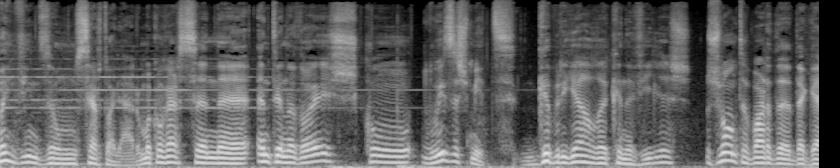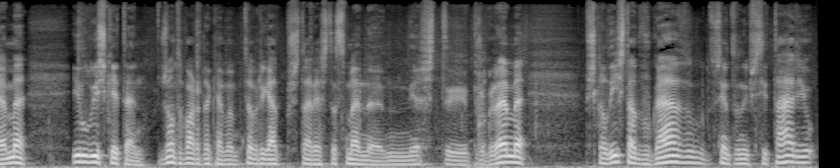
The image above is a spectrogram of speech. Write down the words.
Bem-vindos a um certo olhar, uma conversa na Antena 2 com Luísa Schmidt, Gabriela Canavilhas, João Taborda da Gama e Luís Caetano. João Taborda da Gama, muito obrigado por estar esta semana neste programa. Fiscalista, advogado, docente universitário,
